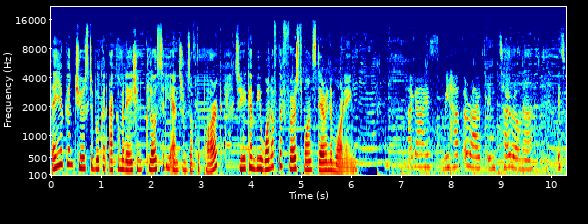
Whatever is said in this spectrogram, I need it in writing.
Then you can choose to book an accommodation close to the entrance of the park so you can be one of the first ones there in the morning. Hi guys, we have arrived in Tayrona. It's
